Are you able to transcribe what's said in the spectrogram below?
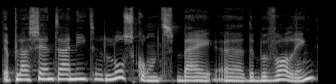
de placenta niet loskomt bij de bevalling.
